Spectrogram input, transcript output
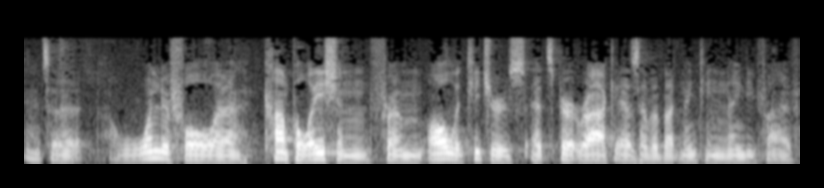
It's a, wonderful uh, compilation from all the teachers at Spirit Rock as of about 1995.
